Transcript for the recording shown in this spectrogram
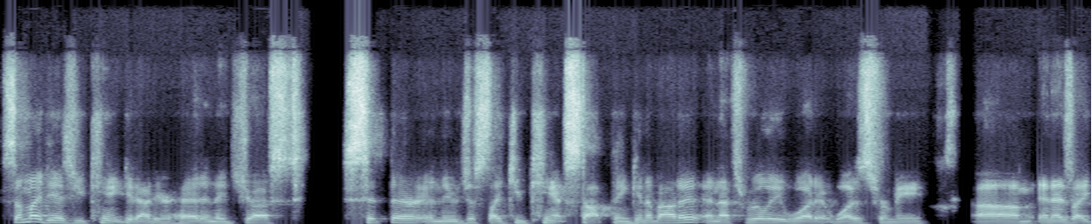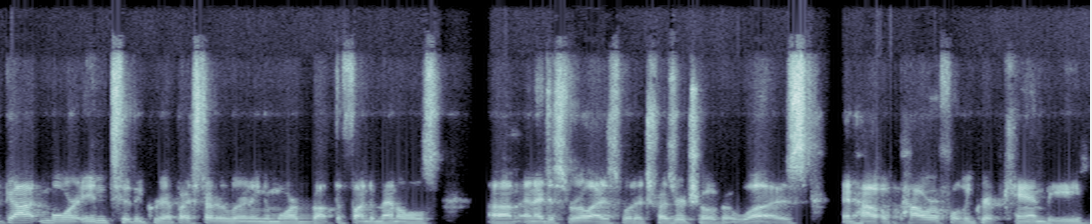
some ideas you can't get out of your head and they just sit there and they're just like, you can't stop thinking about it. And that's really what it was for me. Um, and as I got more into the grip, I started learning more about the fundamentals um, and I just realized what a treasure trove it was and how powerful the grip can be,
